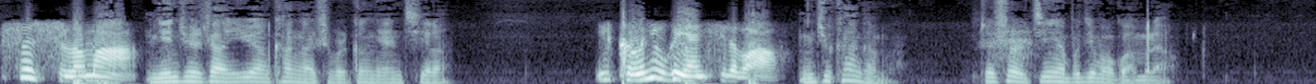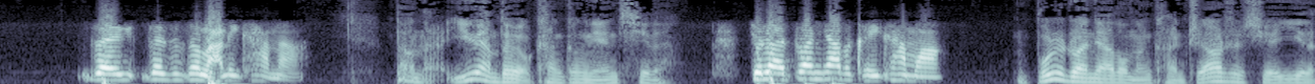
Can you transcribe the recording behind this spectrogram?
四十了嘛，您去上医院看看，是不是更年期了？你可能就更年期了吧？你去看看吧，这事儿今夜不寂寞管不了。在在在在哪里看呢？到哪儿医院都有看更年期的，就那专家的可以看吗？不是专家都能看，只要是学医的，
